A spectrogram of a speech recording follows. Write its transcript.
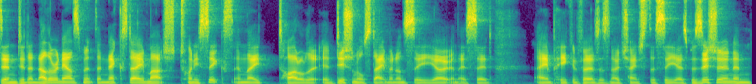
then did another announcement the next day, March 26th, and they titled it Additional Statement on CEO, and they said AMP confirms there's no change to the CEO's position, and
